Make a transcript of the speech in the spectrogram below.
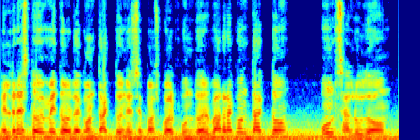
el resto de métodos de contacto en spascual.es barra contacto. Un saludo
